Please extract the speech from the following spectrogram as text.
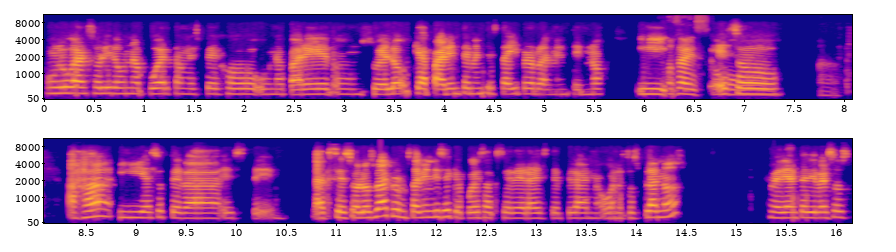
un lugar sólido, una puerta, un espejo, una pared, un suelo, que aparentemente está ahí, pero realmente no. Y O sea, es como eso, ajá. ajá, y eso te da este acceso a los backrooms. También dice que puedes acceder a este plano o en estos planos mediante diversos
